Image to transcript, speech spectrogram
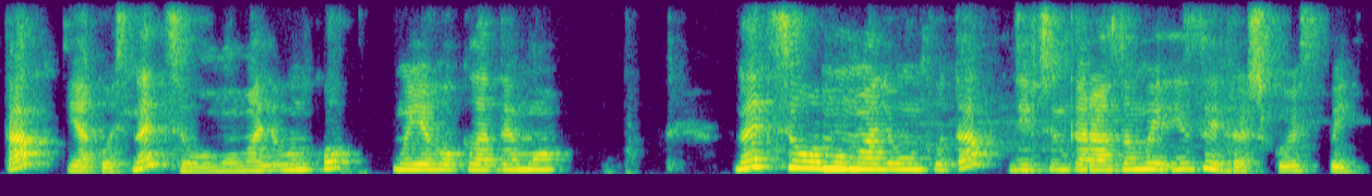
так? Якось на цьому малюнку ми його кладемо. На цьому малюнку, так? Дівчинка разом із іграшкою спить.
